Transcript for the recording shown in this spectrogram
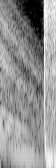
Boom.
